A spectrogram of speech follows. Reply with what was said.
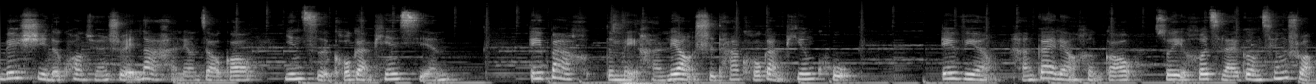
Vichy 的矿泉水钠含量较高，因此口感偏咸。A Bach 的镁含量使它口感偏苦。Avion 含钙量很高，所以喝起来更清爽，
